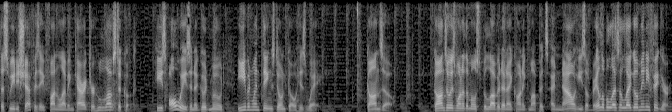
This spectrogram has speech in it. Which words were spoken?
The Swedish chef is a fun loving character who loves to cook. He's always in a good mood, even when things don't go his way. Gonzo. Gonzo is one of the most beloved and iconic Muppets, and now he's available as a LEGO minifigure.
